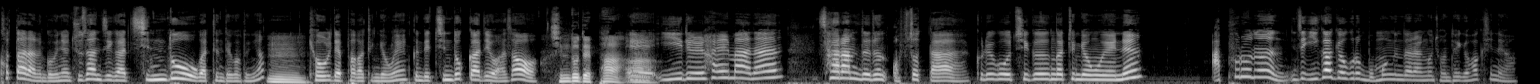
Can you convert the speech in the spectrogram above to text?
컸다라는 거. 왜냐면 주산지가 진도 같은 데거든요. 음. 겨울 대파 같은 경우에. 근데 진도까지 와서 진도 대파. 예, 아. 일을 할 만한 사람들은 없었다. 그리고 지금 같은 경우에는 앞으로는 이제 이 가격으로 못 먹는다라는 건 전 되게 확신해요.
